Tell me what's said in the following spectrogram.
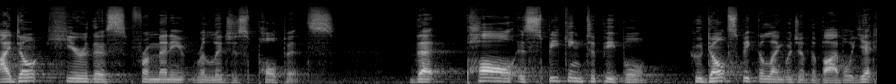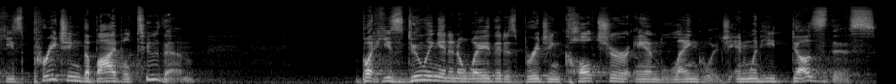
I don't hear this from many religious pulpits that Paul is speaking to people who don't speak the language of the Bible, yet he's preaching the Bible to them, but he's doing it in a way that is bridging culture and language. And when he does this,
